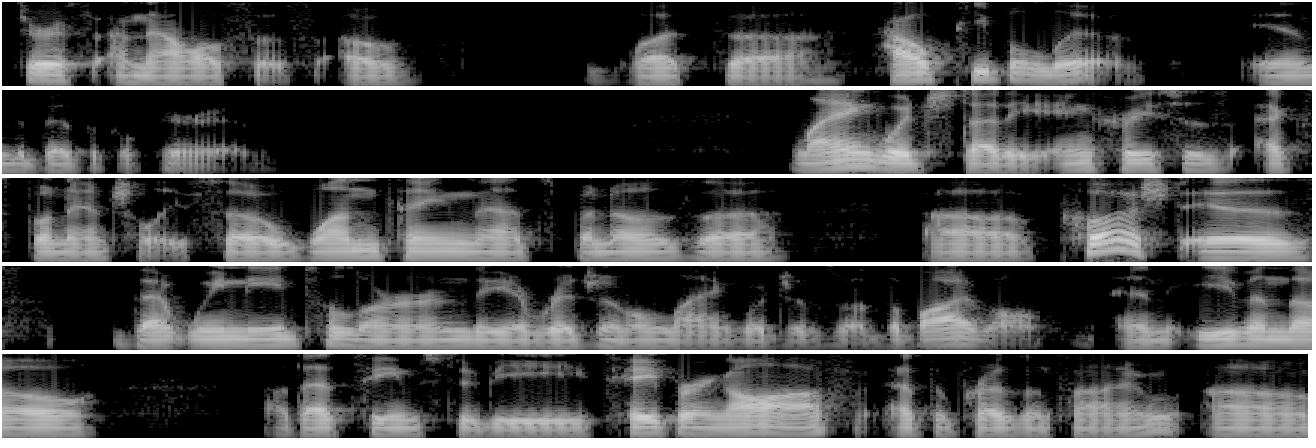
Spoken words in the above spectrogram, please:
serious analysis of what uh, how people lived in the biblical period. Language study increases exponentially. So one thing that Spinoza uh, pushed is that we need to learn the original languages of the Bible. And even though uh, that seems to be tapering off at the present time, uh,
